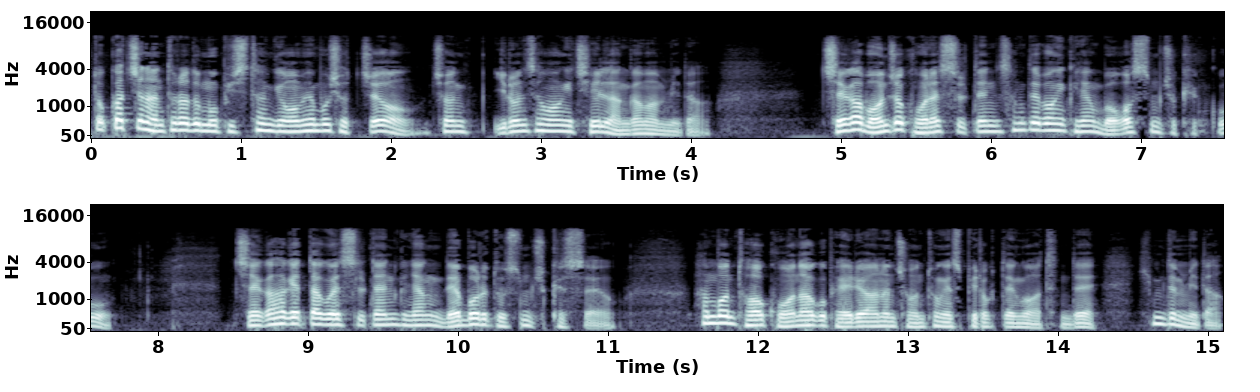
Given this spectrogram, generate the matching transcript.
똑같진 않더라도 뭐 비슷한 경험 해보셨죠? 전 이런 상황이 제일 난감합니다. 제가 먼저 권했을 땐 상대방이 그냥 먹었으면 좋겠고 제가 하겠다고 했을 땐 그냥 내버려 뒀으면 좋겠어요. 한 번 더 권하고 배려하는 전통에서 비롯된 것 같은데 힘듭니다.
